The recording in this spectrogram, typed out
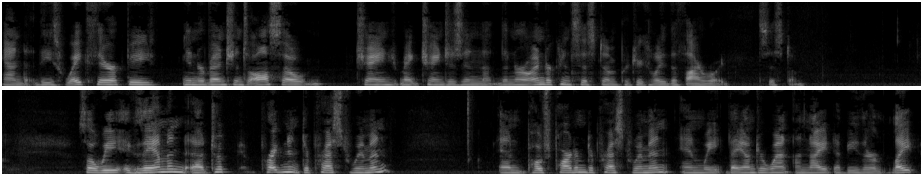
And these wake therapy interventions also change, make changes in the, the neuroendocrine system, particularly the thyroid system. So we examined, uh, took pregnant depressed women and postpartum depressed women, and we they underwent a night of either late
